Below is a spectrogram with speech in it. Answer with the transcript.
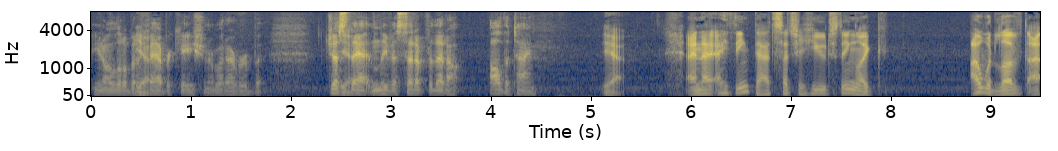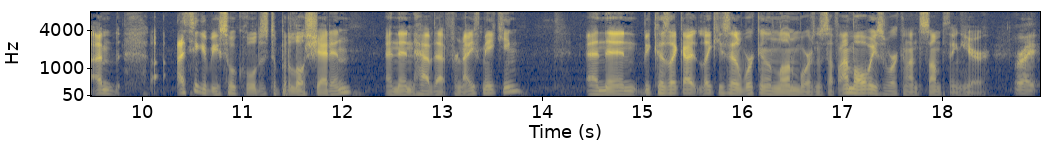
You know, a little bit Yeah. of fabrication or whatever, but just Yeah. that and leave it set up for that all the time. yeah, and I, I think that's such a huge thing. Like, I would love. I, I'm. I think it'd be so cool just to put a little shed in and then have that for knife making, and then because like I like you said, working on lawnmowers and stuff, I'm always working on something here. Right.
